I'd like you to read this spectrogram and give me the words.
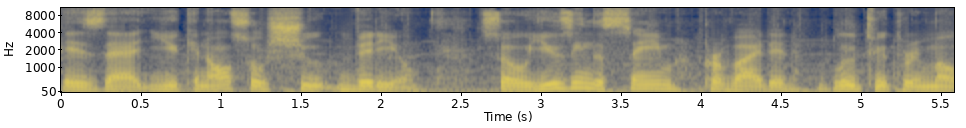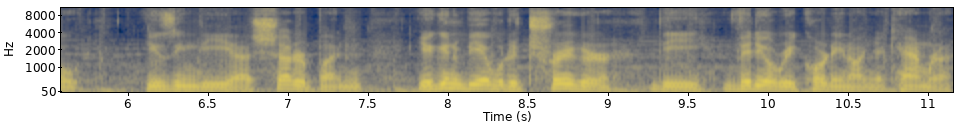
is that you can also shoot video. So using the same provided Bluetooth remote, using the uh, shutter button, you're gonna be able to trigger the video recording on your camera.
